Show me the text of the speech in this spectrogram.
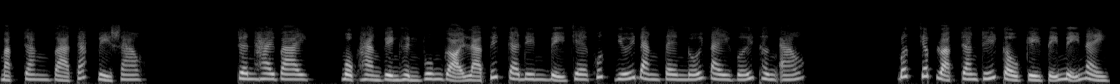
mặt trăng và các vì sao. Trên hai vai, một hàng viền hình vuông gọi là Piccadin bị che khuất dưới đăng ten nối tay với thân áo. Bất chấp loạt trang trí cầu kỳ tỉ mỉ này,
